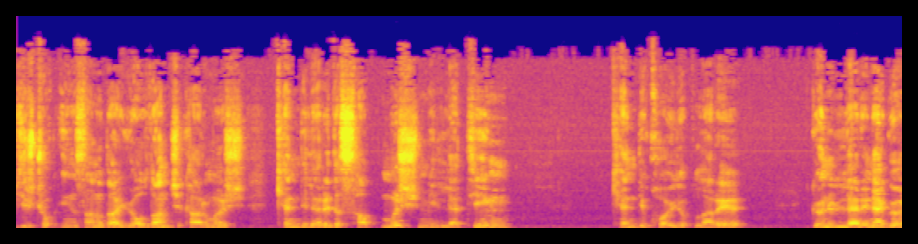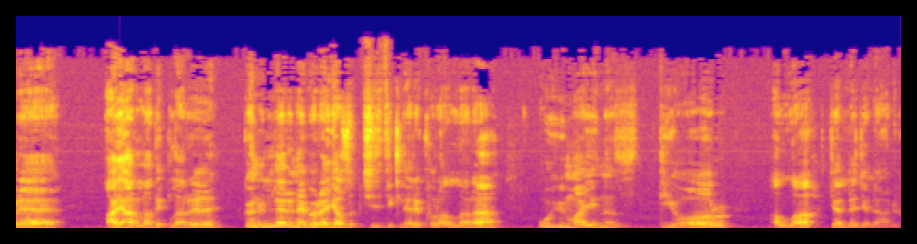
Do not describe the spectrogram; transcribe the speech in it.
birçok insanı da yoldan çıkarmış, kendileri de sapmış milletin kendi koydukları gönüllerine göre ayarladıkları, gönüllerine göre yazıp çizdikleri kurallara uymayınız diyor Allah Celle Celaluhu.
